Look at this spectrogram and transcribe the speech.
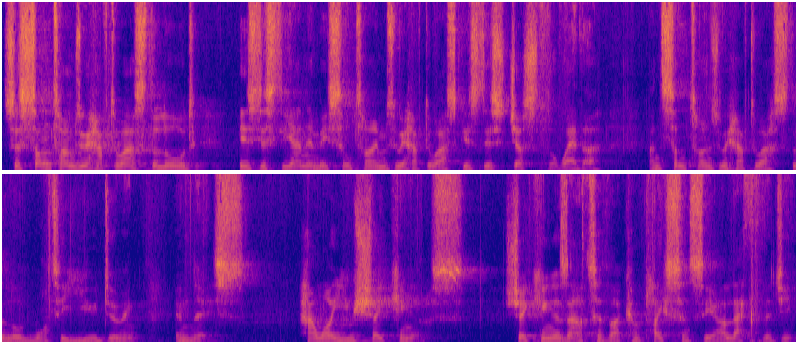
So sometimes we have to ask the Lord, is this the enemy? Sometimes we have to ask, is this just the weather? And sometimes we have to ask the Lord, what are you doing in this? How are you shaking us? Shaking us out of our complacency, our lethargy,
